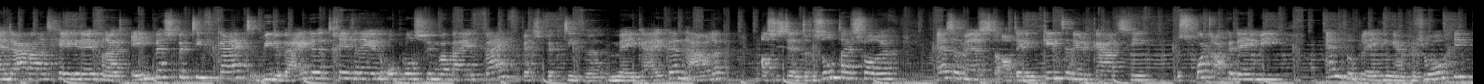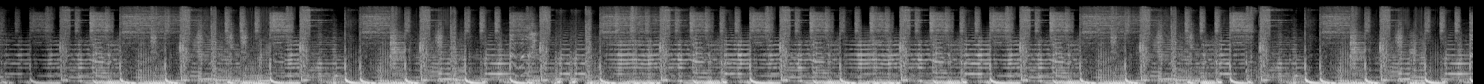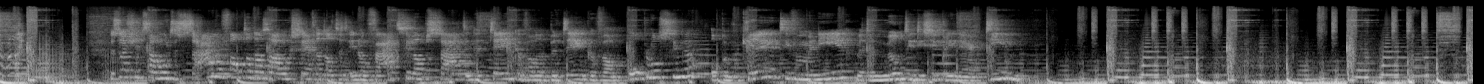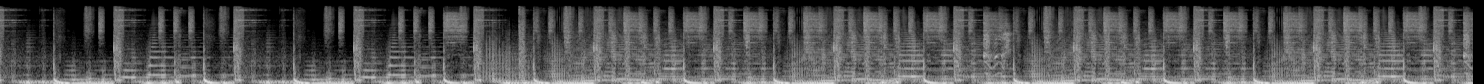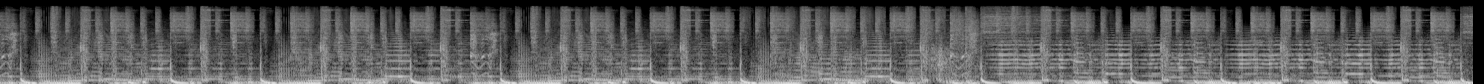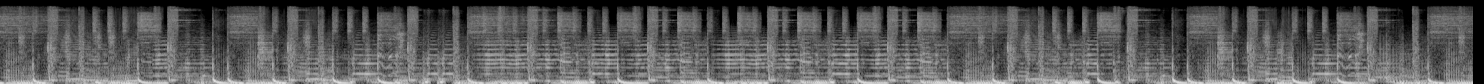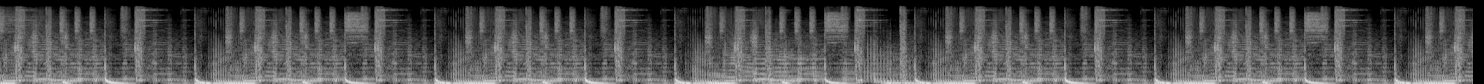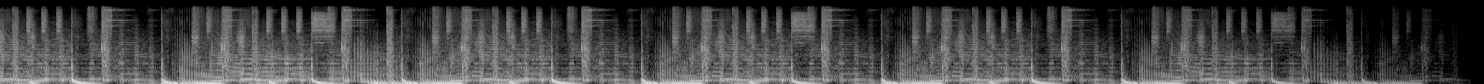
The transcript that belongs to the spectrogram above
En daar waar het GGD vanuit één perspectief kijkt, bieden wij de GGD een oplossing waarbij vijf perspectieven meekijken, namelijk assistenten gezondheidszorg, SMS, de afdeling kind en educatie, de sportacademie en verpleging en verzorging. Dus als je het zou moeten samenvatten, dan zou ik zeggen dat het Innovatielab staat in het teken van het bedenken van oplossingen op een creatieve manier met een multidisciplinair team.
